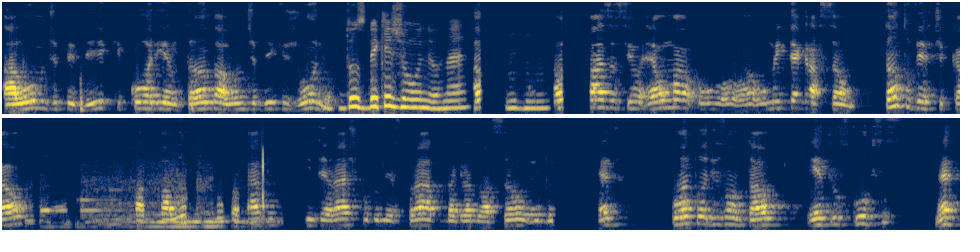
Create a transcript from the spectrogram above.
aluno de PIBIC co-orientando aluno de BIC Júnior. Dos BIC Júnior, né? Então, uhum. então, faz assim, é uma, uma integração tanto vertical, o aluno do doutorado interage com o do mestrado, da graduação e do médio, quanto horizontal entre os cursos. Né?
